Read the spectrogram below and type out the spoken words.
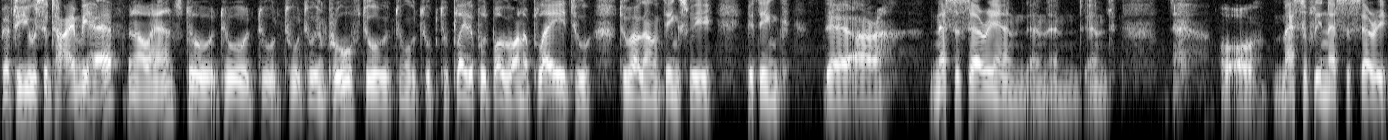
We have to use the time we have in our hands to to to to, to improve, to, to to to play the football we want to play, to to work on things we we think they are necessary and and and and or, or, massively necessary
